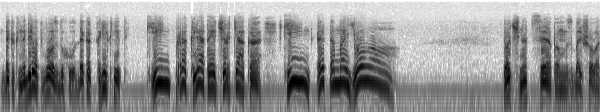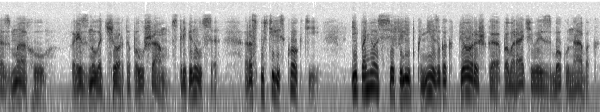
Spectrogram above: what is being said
да как наберет воздуху, да как крикнет «Кинь, проклятая чертяка! Кинь, это мое!» Точно цепом с большого размаху резнула черта по ушам, встрепенулся, распустились когти, и понесся Филипп к низу, как перышко, поворачиваясь сбоку на бок.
